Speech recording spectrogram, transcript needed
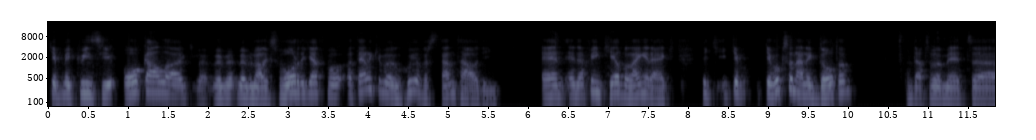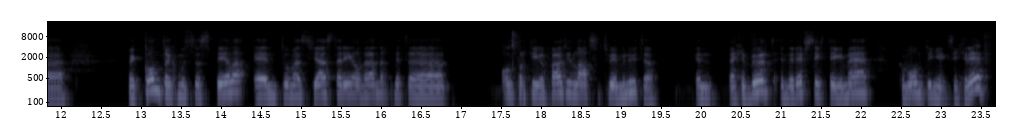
ik heb met Quincy ook al, uh, we, we, we, hebben al eens woorden gehad, maar uiteindelijk hebben we een goede verstandhouding. En, en dat vind ik heel belangrijk. Ik, ik, heb, ik heb ook zo'n anekdote dat we met, uh, met Contug moesten spelen. En toen was juist de regel veranderd met uh, onsportieve fout in de laatste twee minuten. En dat gebeurt en de ref zegt tegen mij gewoon dingen. Ik zeg, ref,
